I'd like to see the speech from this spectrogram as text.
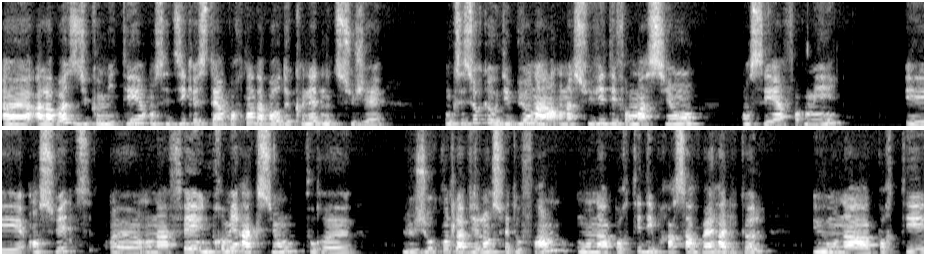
à, la base du comité, on s'est dit que c'était important d'abord de connaître notre sujet. Donc, c'est sûr qu'au début, on a, suivi des formations, on s'est informé. Et ensuite, euh, on a fait une première action pour euh, le jour contre la violence faite aux femmes, où on a apporté des brassards verts à l'école et on a euh,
